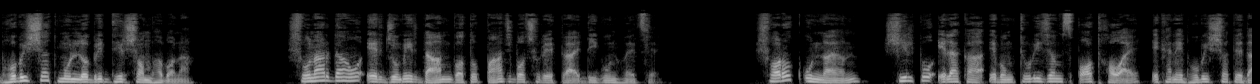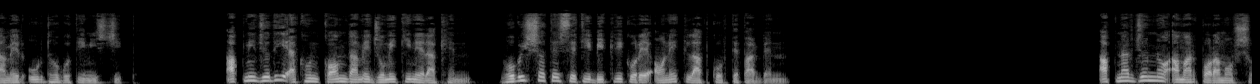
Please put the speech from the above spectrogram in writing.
ভবিষ্যৎ মূল্যবৃদ্ধির সম্ভাবনা। সোনারগাঁও এর জমির দাম গত পাঁচ বছরে প্রায় দ্বিগুণ হয়েছে। সড়ক উন্নয়ন, শিল্প এলাকা এবং ট্যুরিজম স্পট হওয়ায় এখানে ভবিষ্যতে দামের ঊর্ধ্বগতি নিশ্চিত। আপনি যদি এখন কম দামে জমি কিনে রাখেন, ভবিষ্যতে সেটি বিক্রি করে অনেক লাভ করতে পারবেন। আপনার জন্য আমার পরামর্শ।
